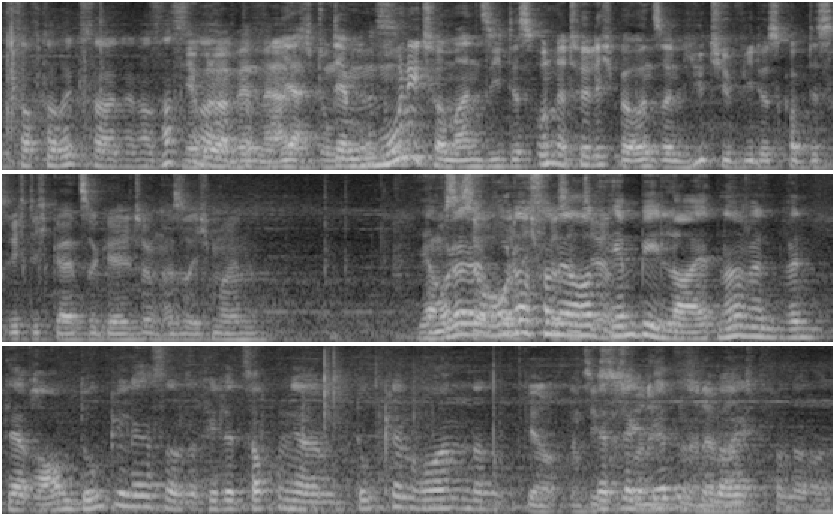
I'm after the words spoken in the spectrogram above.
Das ist auf der Rückseite. Was hast Ja, du oder da? wenn Ja, der. Monitormann sieht es und natürlich bei unseren YouTube-Videos kommt es richtig geil zur Geltung. Also ich meine, Ja, es ja oder, oder so eine Art. Ambilight, ne? wenn, wenn der Raum dunkel ist, also viele zocken ja in dunklen Räumen, dann genau, dann reflektiert es vielleicht von der Wand.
